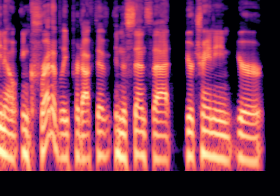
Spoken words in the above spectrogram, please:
you know, incredibly productive in the sense that you're training your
